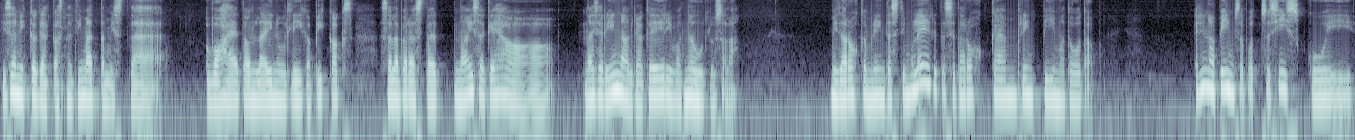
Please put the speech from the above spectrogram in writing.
siis on ikkagi, et kas need imetamiste vahed on läinud liiga pikaks, sellepärast et naise keha, naise rinnad reageerivad nõudlusele. Mida rohkem rinda stimuleerida, seda rohkem rind piima toodab. rinnapiim saab otsa siis, kui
